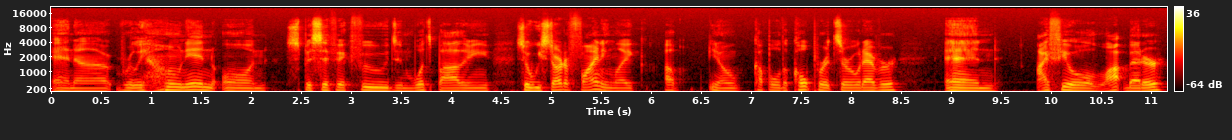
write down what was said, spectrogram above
and uh, really hone in on specific foods and what's bothering you. So we started finding like a you know couple of the culprits or whatever, and I feel a lot better.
